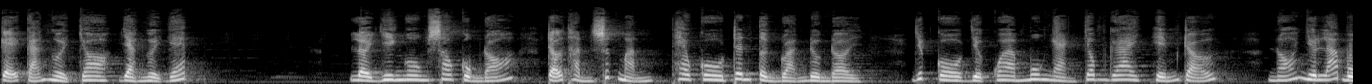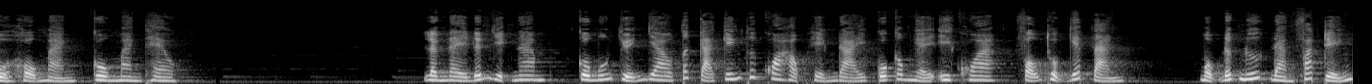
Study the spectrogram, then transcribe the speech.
kể cả người cho và người ghép. Lời di ngôn sau cùng đó trở thành sức mạnh theo cô trên từng đoạn đường đời, giúp cô vượt qua muôn ngàn chông gai hiểm trở. Nó như lá bùa hộ mạng cô mang theo. Lần này đến Việt Nam, cô muốn chuyển giao tất cả kiến thức khoa học hiện đại của công nghệ y khoa, phẫu thuật ghép tạng. Một đất nước đang phát triển,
